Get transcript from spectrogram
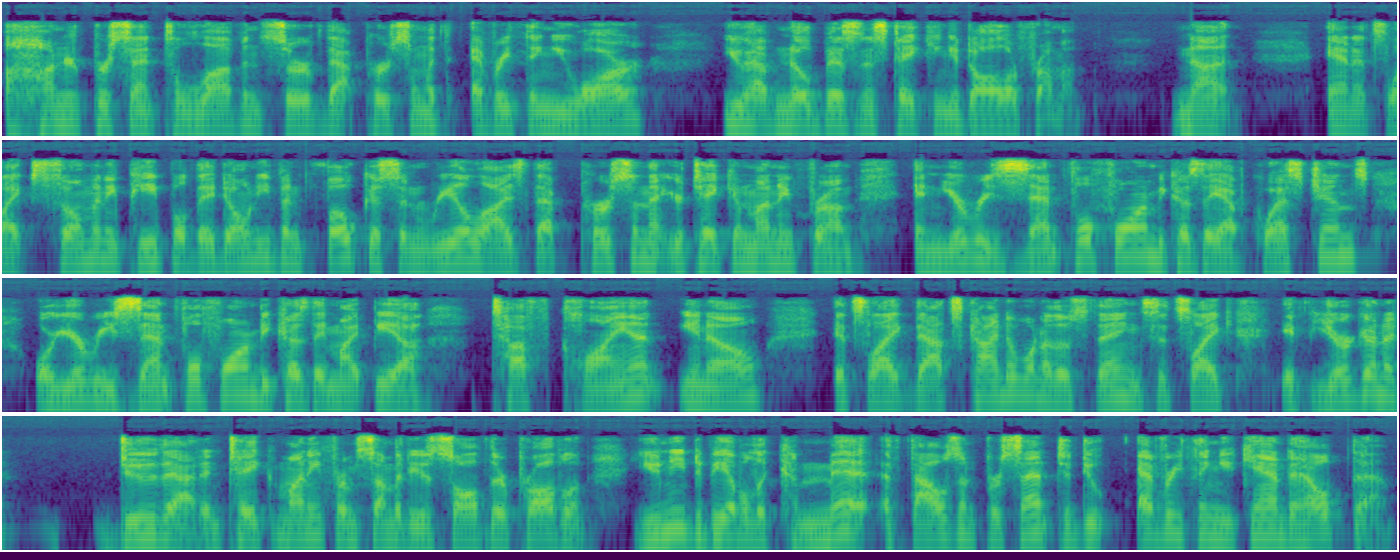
100% to love and serve that person with everything you are, you have no business taking a dollar from them. None. And it's like so many people, they don't even focus and realize that person that you're taking money from and you're resentful for them because they have questions or you're resentful for them because they might be a tough client, you know, it's like that's kind of one of those things. It's like if you're going to do that and take money from somebody to solve their problem. You need to be able to commit a thousand percent to do everything you can to help them.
